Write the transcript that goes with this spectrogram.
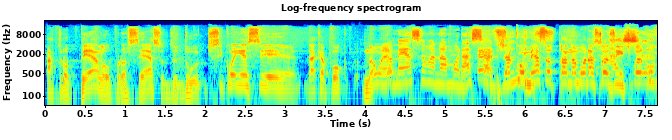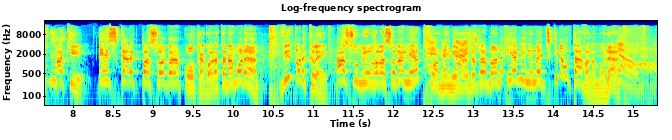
atropelam o processo do, do- de se conhecer, daqui a pouco. Não é. Começam a namorar É, sozinhos. já começa a namorar sozinho. Tipo, Achando- o- aqui, esse cara que passou agora há pouco, agora tá namorando. Vitor Clay assumiu um relacionamento com É a menina de outra banda e a menina disse que não tava namorando. Não.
